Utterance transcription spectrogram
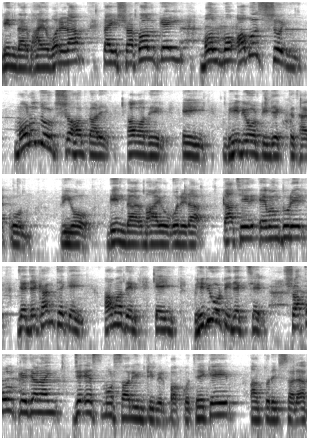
দিনদার ভাই বোনেরা, তাই সকলকেই বলব অবশ্যই মনোযোগ সহকারে আমাদের এই ভিডিওটি দেখতে থাকুন। প্রিয় দিনদার ভাই বোনেরা কাছের এবং দূরের যে যেখান থেকেই আমাদের এই ভিডিওটি দেখছেন, সকলকে জানাই যে এস মোরসালিন টিভির পক্ষ থেকে আন্তরিক সালাম।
